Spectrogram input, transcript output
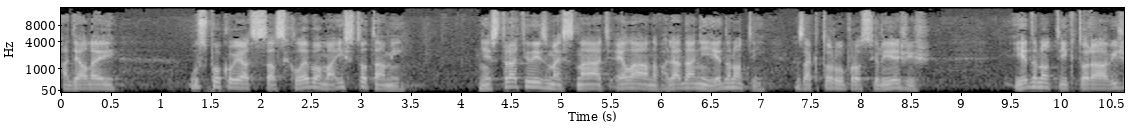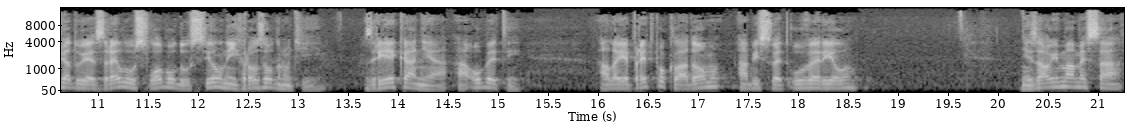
A ďalej, uspokojať sa s chlebom a istotami, nestratili sme snáď elán v hľadaní jednoty, za ktorú prosil Ježiš. Jednoty, ktorá vyžaduje zrelú slobodu silných rozhodnutí, zriekania a obety, ale je predpokladom, aby svet uveril. Nezaujímame sa,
